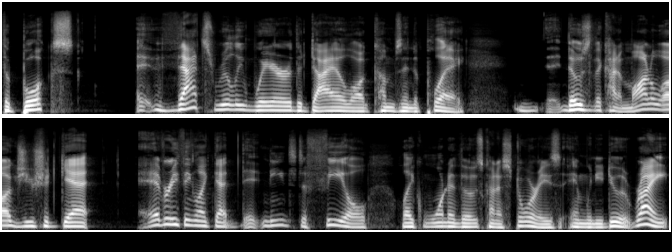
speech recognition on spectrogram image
the books eh, that's really where the dialogue comes into play. Those are the kind of monologues you should get. Everything like that, it needs to feel like one of those kind of stories. And when you do it right,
